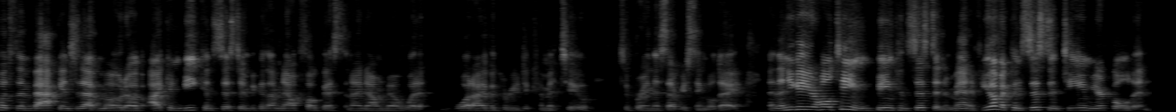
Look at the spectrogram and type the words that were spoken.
puts them back into that mode of I can be consistent because I'm now focused and I now know what what I've agreed to commit to to bring this every single day. And then you get your whole team being consistent. And man, if you have a consistent team, you're golden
